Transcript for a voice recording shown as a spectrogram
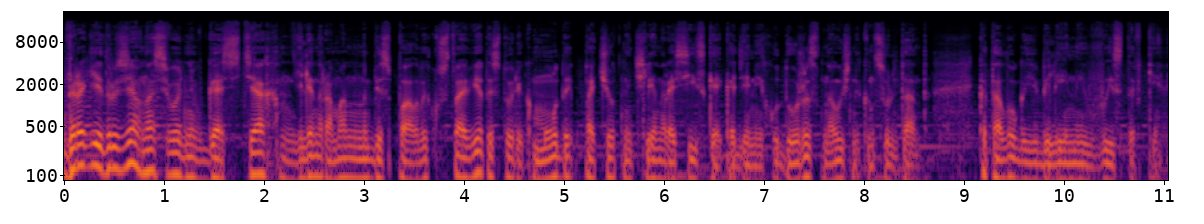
Дорогие друзья, у нас сегодня в гостях Елена Романовна Беспалова, искусствовед, историк моды, почетный член Российской Академии Художеств, научный консультант каталога юбилейной выставки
